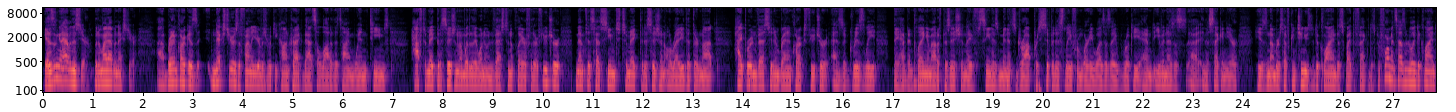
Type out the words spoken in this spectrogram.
Yeah, this isn't going to happen this year, but it might happen next year. Uh, Brandon Clarke is next year is the final year of his rookie contract. That's a lot of the time when teams have to make the decision on whether they want to invest in a player for their future. Memphis has seemed to make the decision already that they're not hyper invested in Brandon Clarke's future as a Grizzly. They have been playing him out of position. They've seen his minutes drop precipitously from where he was as a rookie, and even as a, uh, in a second year, his numbers have continued to decline, despite the fact that his performance hasn't really declined.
